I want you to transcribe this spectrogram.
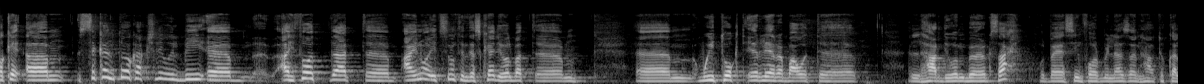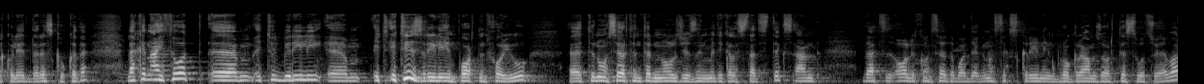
Okay, um, second talk actually will be, um, I thought that, uh, I know it's not in the schedule, but um, um, we talked earlier about uh, الهاردي وينبرغ صح والبياسين formulas and how to calculate the risk وكذا لكن I thought um, it will be really um, it, it is really important for you uh, to know certain terminologies in medical statistics and that's only concerned about diagnostic screening programs or tests whatsoever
